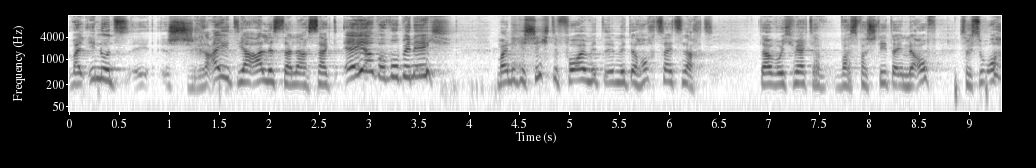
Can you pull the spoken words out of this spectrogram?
Weil in uns äh, schreit ja alles danach, sagt, ey, aber wo bin ich? Meine Geschichte vorher mit, mit der Hochzeitsnacht, da wo ich gemerkt habe, was, was steht da in mir auf? Sag ich so, oh,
